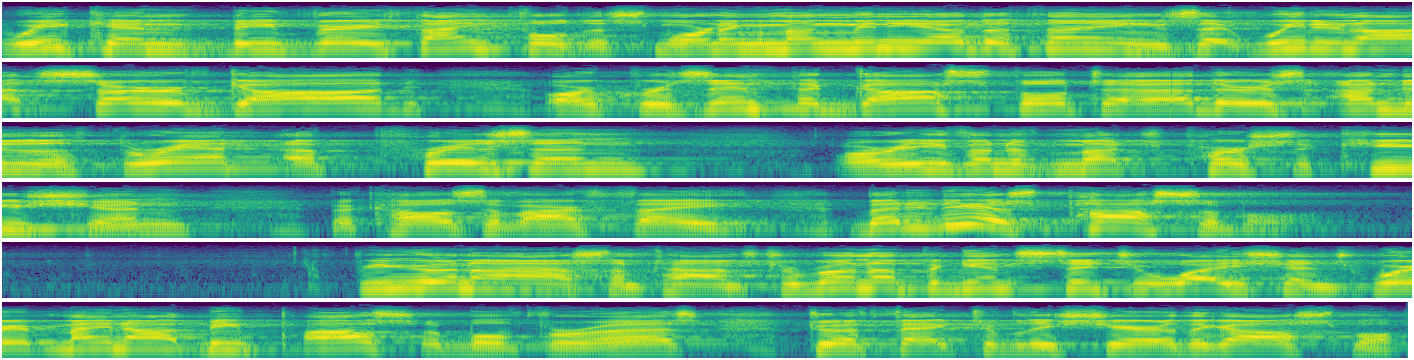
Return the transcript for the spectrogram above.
we can be very thankful this morning, among many other things, that we do not serve God or present the gospel to others under the threat of prison or even of much persecution because of our faith. But it is possible for you and I sometimes to run up against situations where it may not be possible for us to effectively share the gospel.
